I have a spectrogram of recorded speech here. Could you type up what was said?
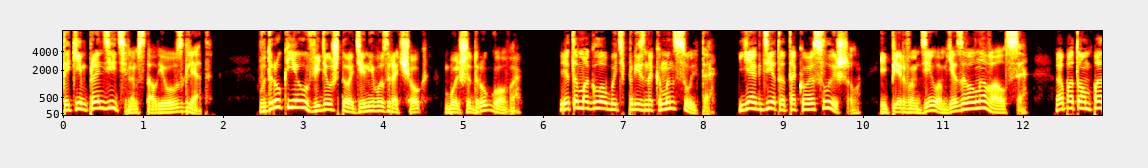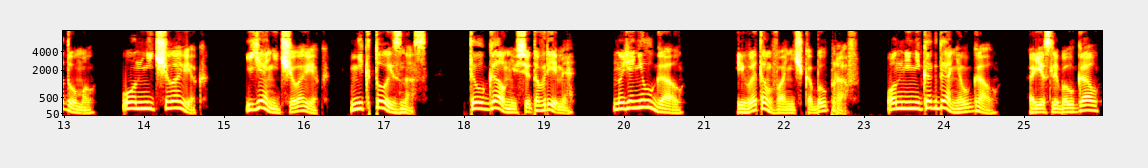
Таким пронзительным стал его взгляд. Вдруг я увидел, что один его зрачок больше другого. Это могло быть признаком инсульта. Я где-то такое слышал, и первым делом я заволновался, а потом подумал, он не человек. Я не человек. Никто из нас. Ты лгал мне все это время. Но я не лгал. И в этом Ванечка был прав. Он мне никогда не лгал. А если бы лгал,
